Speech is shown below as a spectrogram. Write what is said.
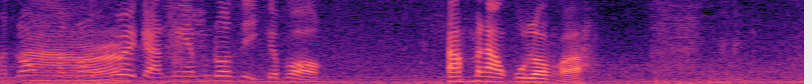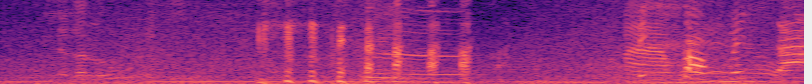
มันต้องมันต้องเอาช่วยกันไม่งั้นมันโดนสีกระบอกเอ้ามันเอากูลงเหรอ เดี๋ยวก็รู้ไอ้นี่คือติ๊กต็อกไม่ซะ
